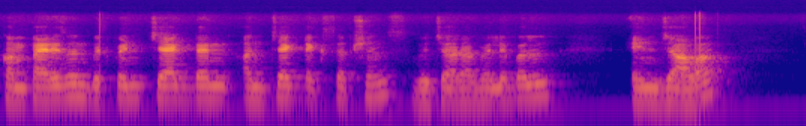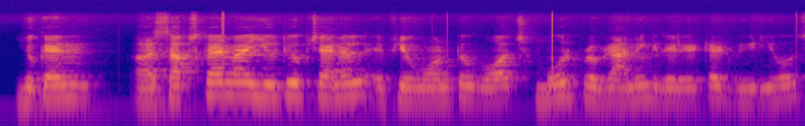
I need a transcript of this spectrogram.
comparison between checked and unchecked exceptions which are available in Java. You can uh, subscribe my YouTube channel if you want to watch more programming related videos.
